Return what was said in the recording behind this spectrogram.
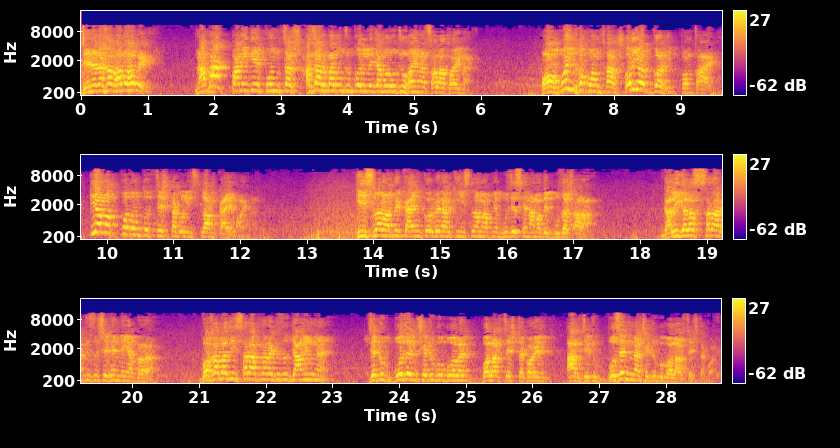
জেনে রাখা ভালো হবে, নাপাক পানি দিয়ে পঞ্চাশ হাজার বার উজু করলে যেমন উজু হয় না, সালাত হয় না। অবৈধ পন্থা শরীয়ত গর্হিত পন্থায় কিয়ামত পর্যন্ত চেষ্টা করলে ইসলাম কায়েম হয় না। কি ইসলাম আপনি কায়েম করবেন আর কি ইসলাম আপনি বুঝেছেন আমাদের বুঝা ছাড়া? গালিগালাজ ছাড়া আর কিছু শেখেন নেই আপনারা। বকাবাজি ছাড়া আপনারা কিছু জানেন না। যেটুকু বোঝেন সেটুকু বলার চেষ্টা করেন। আর যেটুকু বোঝেন না সেটুকু বলার চেষ্টা করেন।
